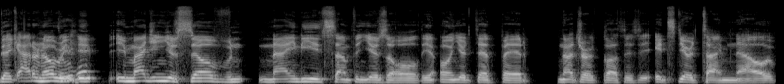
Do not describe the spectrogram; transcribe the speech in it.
Like I don't know. Re- imagine yourself ninety something years old on your deathbed. Natural causes. It's your time now.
